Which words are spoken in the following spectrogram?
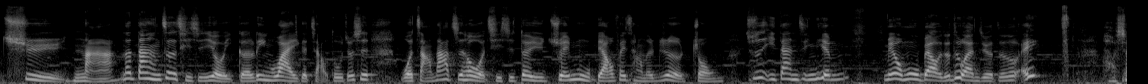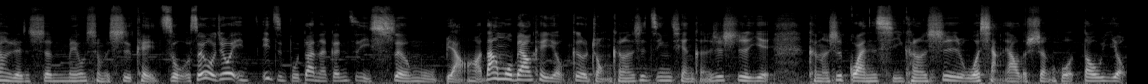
去拿，那当然这个其实有一个另外一个角度，就是我长大之后，我其实对于追目标非常的热衷，就是一旦今天没有目标，我就突然觉得说，哎。好像人生没有什么事可以做，所以我就会一一直不断的跟自己设目标哈。当然目标可以有各种，可能是金钱，可能是事业，可能是关系，可能是我想要的生活都有。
